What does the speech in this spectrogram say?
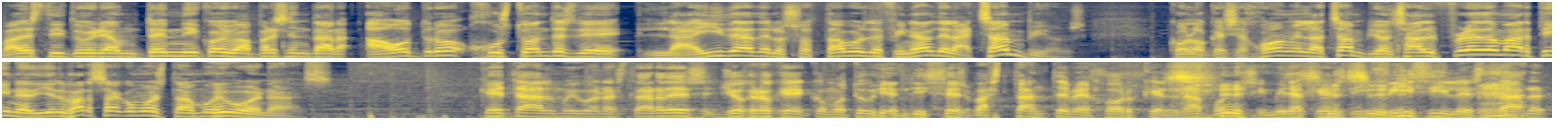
va a destituir a un técnico y va a presentar a otro justo antes de la ida de los octavos de final de la Champions. Con lo que se juegan en la Champions. Alfredo Martínez y el Barça, ¿cómo está? Muy buenas. ¿Qué tal? Muy buenas tardes. Yo creo que, como tú bien dices, bastante mejor que el Nápoles. y mira que es difícil estar,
